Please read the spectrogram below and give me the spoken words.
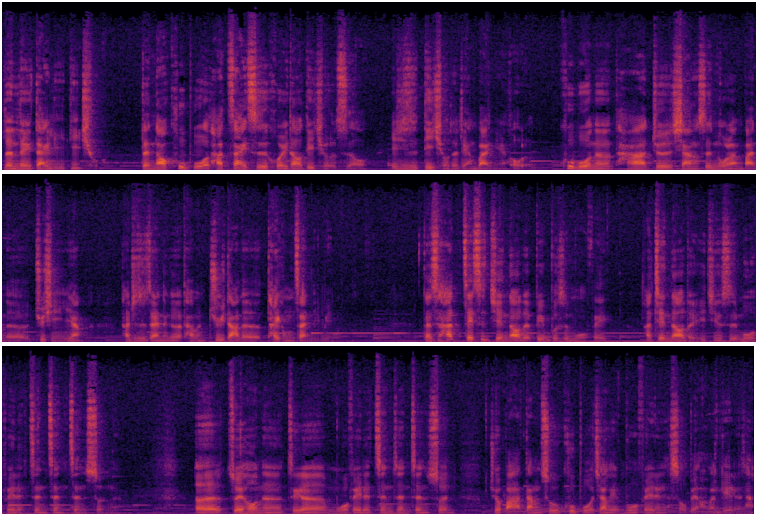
人类带离地球。等到库珀他再次回到地球的时候，已经是地球的两百年后了。库珀呢，他就是像是诺兰版的剧情一样，他就是在那个他们巨大的太空站里面。但是他这次见到的并不是墨菲，他见到的已经是墨菲的曾曾曾孙了。而最后呢，这个墨菲的曾曾曾孙就把当初库珀交给墨菲的那个手表还给了他。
